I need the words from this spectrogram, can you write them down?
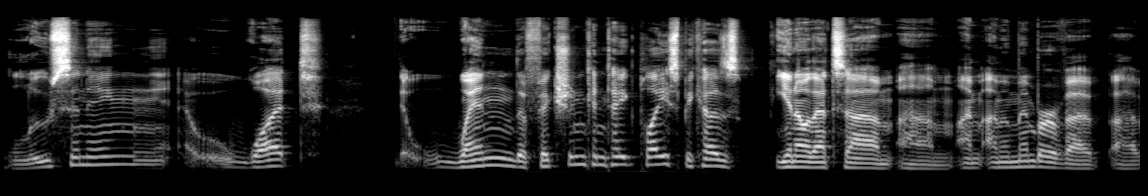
loosening what when the fiction can take place because you know that's um, um, I'm I'm a member of a, a,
